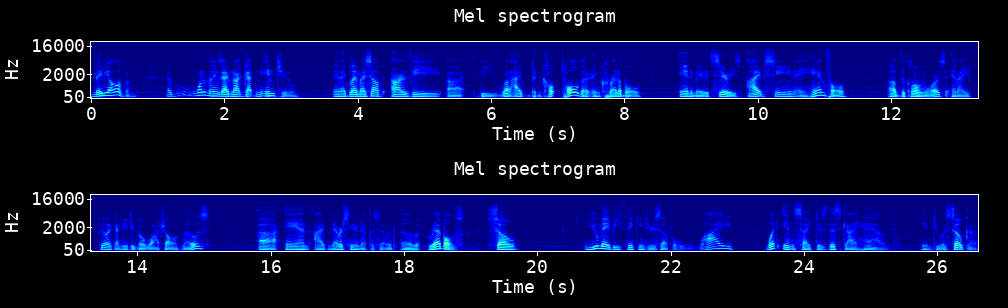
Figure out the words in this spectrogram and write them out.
maybe all of them. Uh, one of the things I've not gotten into, and I blame myself, are the uh, the what I've been co- told are incredible animated series. I've seen a handful of the Clone Wars, and I feel like I need to go watch all of those. Uh, and I've never seen an episode of Rebels. So you may be thinking to yourself, well, why? What insight does this guy have into Ahsoka?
